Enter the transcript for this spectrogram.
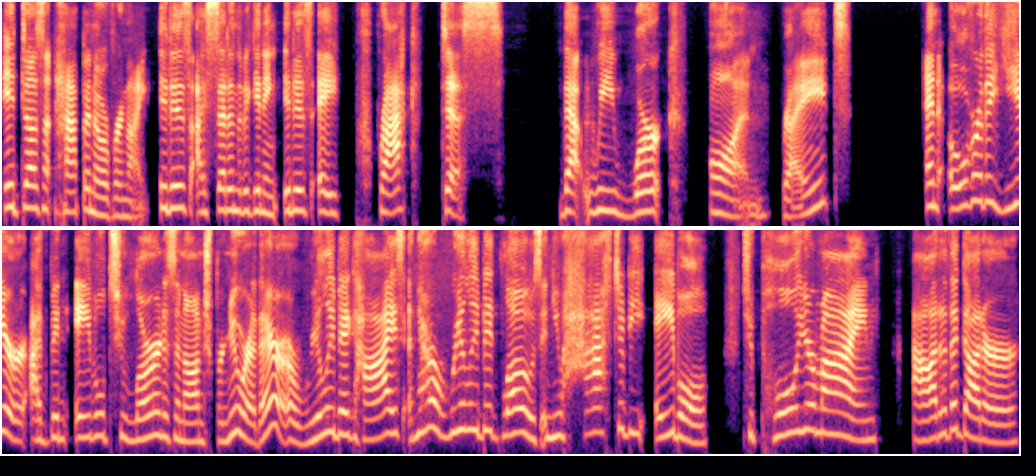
it doesn't happen overnight. It is, I said in the beginning, it is a practice practice that we work on, right? And over the year, I've been able to learn as an entrepreneur, there are really big highs and there are really big lows. And you have to be able to pull your mind out of the gutter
